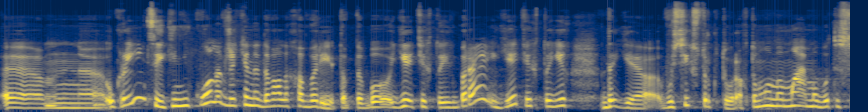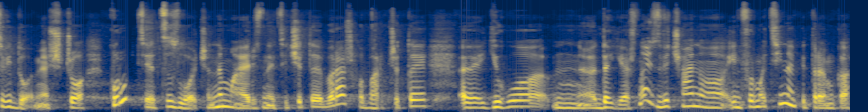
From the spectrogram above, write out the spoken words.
е, українці, які ніколи в житті не давали хабарі. Тобто, бо є ті, хто їх бере, і є ті, хто їх дає в усіх структурах. Тому ми маємо бути свідомі, що корупція це злочин. Немає різниці, чи ти береш хабар, чи ти е, його даєш. Ну і звичайно, інформаційна підтримка.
